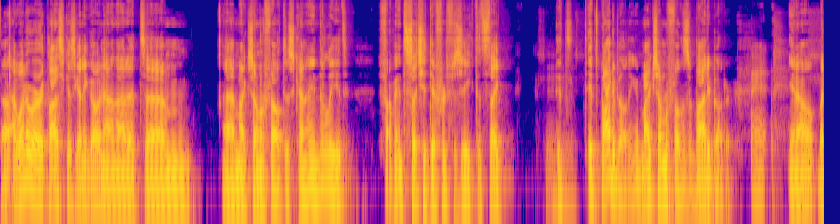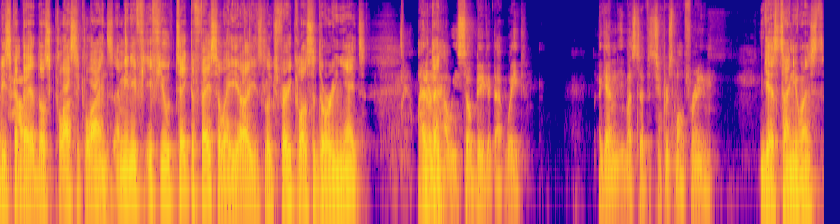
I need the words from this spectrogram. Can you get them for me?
Uh, I wonder where a classic is going to go now. Now that um, uh, Mike Sommerfeld is kind of in the lead. Fuck, man, it's such a different physique. That's like it's it's bodybuilding. And Mike Sommerfeld is a bodybuilder, Uh, you know. But he's got the, those classic lines. I mean, if if you take the face away, uh, he looks very close to Dorian Yates. I don't But know that- how he's so big at that weight. Again, he must have a super small frame. Yes, tiny waist.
